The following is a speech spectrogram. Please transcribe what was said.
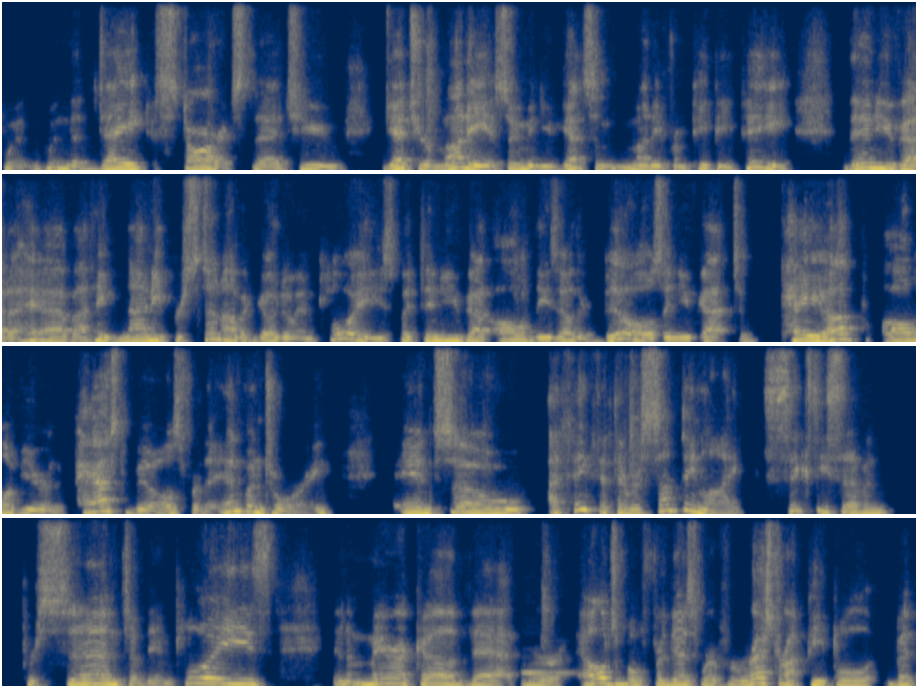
when the date starts that you get your money, assuming you get some money from PPP, then you've got to have, I think, 90% of it go to employees, but then you've got all of these other bills and you've got to pay up all of your past bills for the inventory. And so I think that there was something like 67% of the employees in America that were eligible for this were for restaurant people, but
